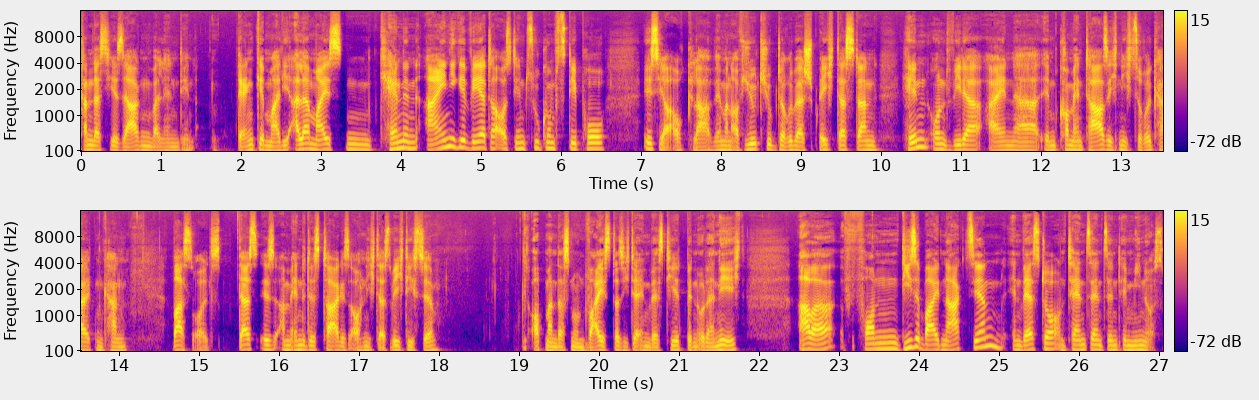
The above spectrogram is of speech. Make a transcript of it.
kann das hier sagen, weil in den denke mal, die allermeisten kennen einige Werte aus dem Zukunftsdepot. Ist ja auch klar, wenn man auf YouTube darüber spricht, dass dann hin und wieder einer im Kommentar sich nicht zurückhalten kann. Was soll's? Das ist am Ende des Tages auch nicht das Wichtigste, ob man das nun weiß, dass ich da investiert bin oder nicht. Aber von diese beiden Aktien, Investor und Tencent, sind im Minus.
